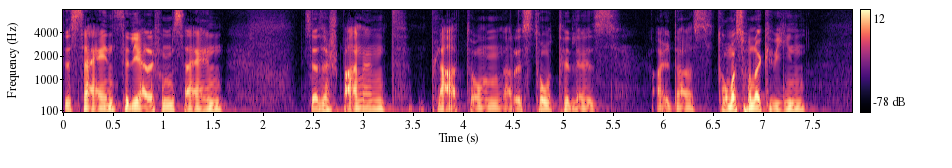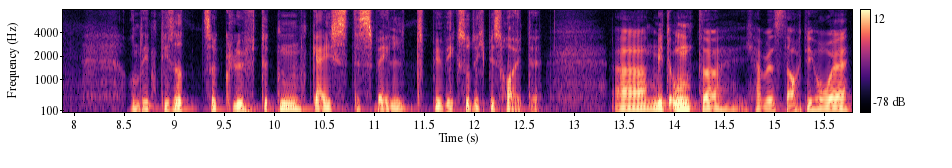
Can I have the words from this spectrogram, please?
des Seins, die Lehre vom Sein. Sehr, sehr spannend. Platon, Aristoteles, all das. Thomas von Aquin. Und in dieser zerklüfteten Geisteswelt bewegst du dich bis heute? Äh, mitunter. Ich habe jetzt auch die hohe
